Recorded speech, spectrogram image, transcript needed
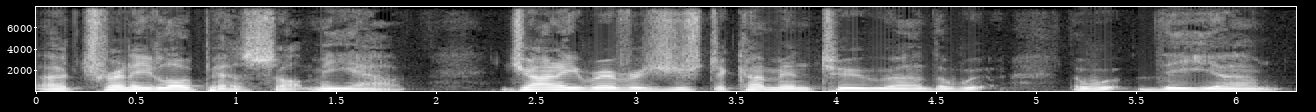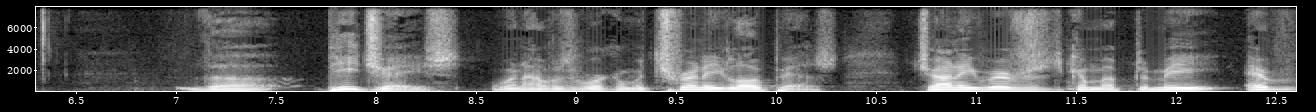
Uh, Trini Lopez sought me out. Johnny Rivers used to come into uh, the the the um, the PJs when I was working with Trini Lopez. Johnny Rivers would come up to me every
